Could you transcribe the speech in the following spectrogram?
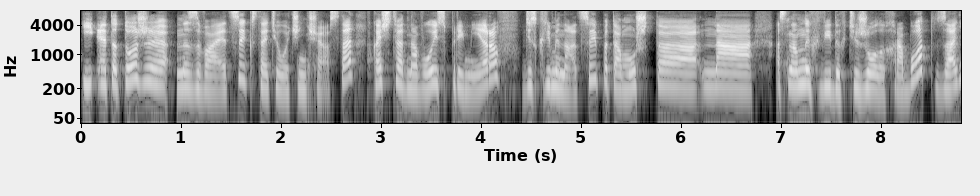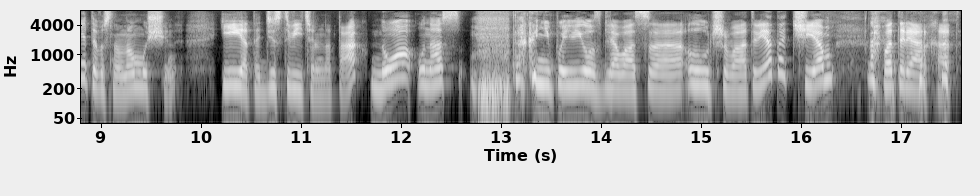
И это тоже называется, и, кстати, очень часто, в качестве одного из примеров дискриминации, потому что на основных видах тяжелых работ заняты в основном мужчины. И это действительно так, но у нас так и не появилось для вас э, лучшего ответа, чем патриархат.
